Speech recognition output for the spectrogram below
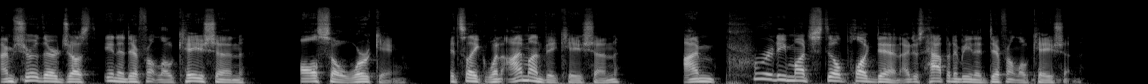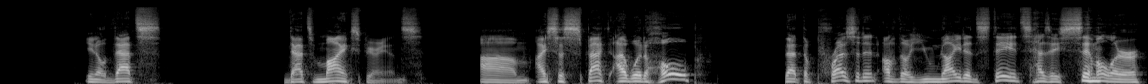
I'm sure they're just in a different location, also working. It's like when I'm on vacation, I'm pretty much still plugged in. I just happen to be in a different location. You know, that's that's my experience. Um, I suspect, I would hope that the president of the United States has a similar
